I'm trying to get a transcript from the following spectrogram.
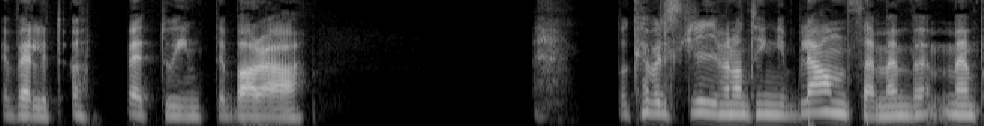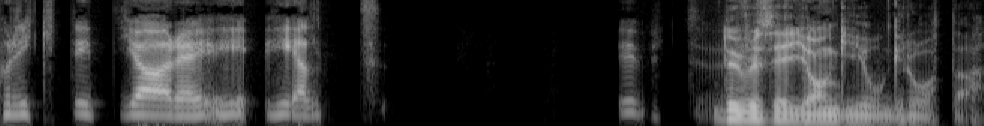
är väldigt öppet och inte bara de kan väl skriva någonting ibland så här, men, men på riktigt gör det he- helt ut. Du vill se Jan Guillou gråta?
